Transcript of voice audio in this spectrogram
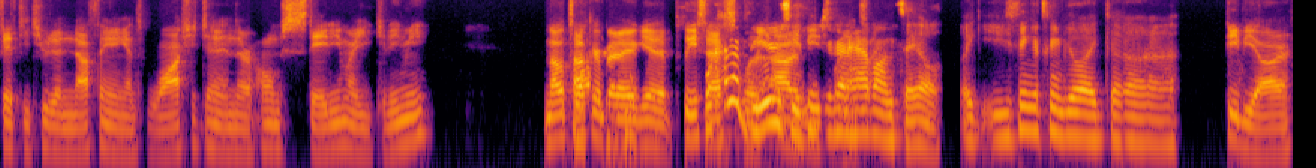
52 to nothing against Washington in their home stadium. Are you kidding me? Mel Tucker better get a police what kind of beers do you think you're gonna have on sale? Like you think it's gonna be like uh PBR.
